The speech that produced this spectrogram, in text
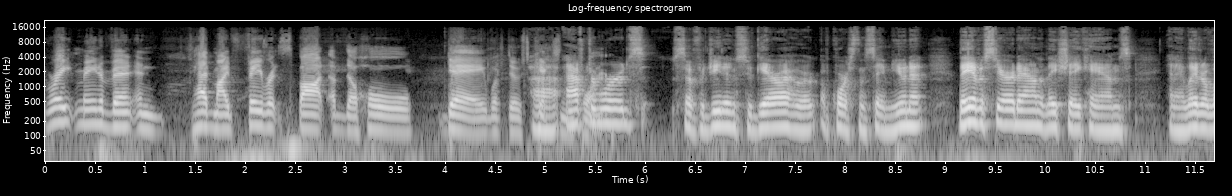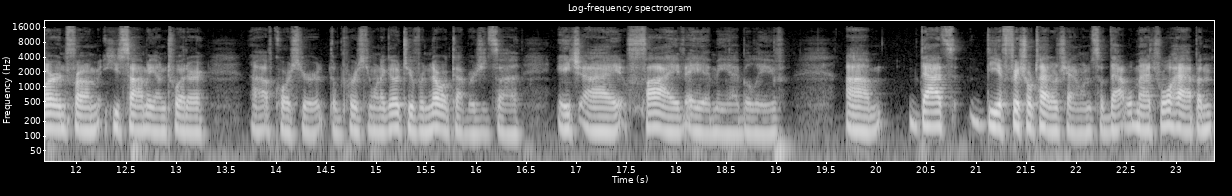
great main event and had my favorite spot of the whole day with those kicks Uh, the corner. afterwards, so Fujita and Sugiura, who are of course in the same unit, they have a stare down and they shake hands. And I later learned from Hisami on Twitter, uh, of course, you're the person you want to go to for Noah coverage. It's uh, HI5 AME, I believe. Um, that's the official title challenge. So that match will happen,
